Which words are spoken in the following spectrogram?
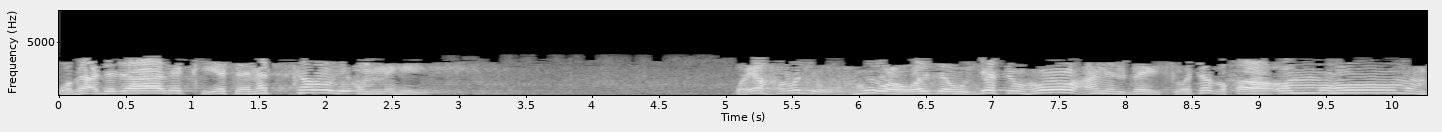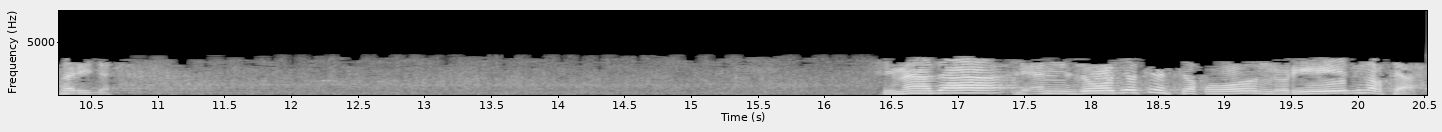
وبعد ذلك يتنكر لأمه. ويخرج هو وزوجته عن البيت وتبقى أمه منفردة. لماذا؟ لأن زوجته تقول نريد نرتاح.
